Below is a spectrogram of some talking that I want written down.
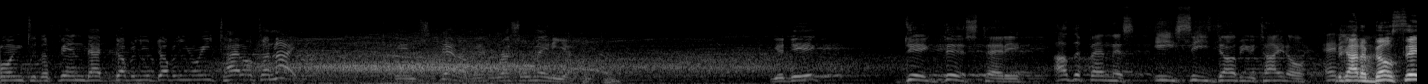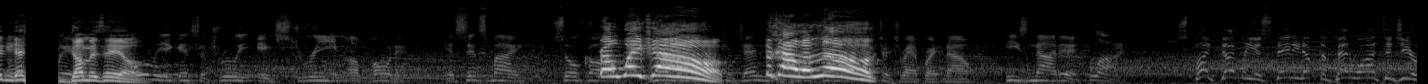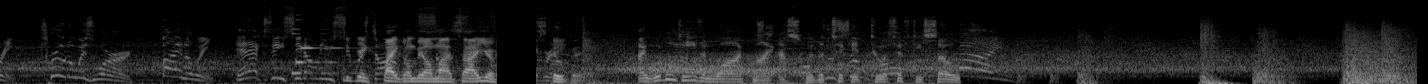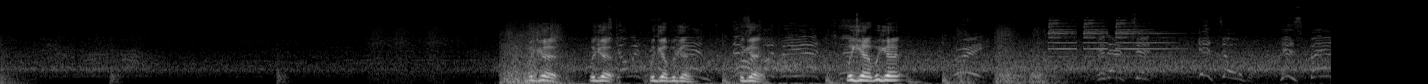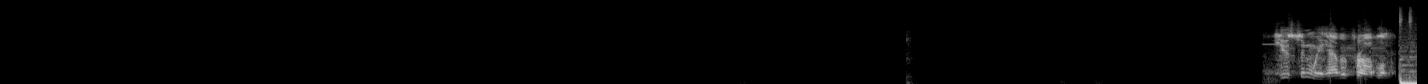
going to defend that WWE title tonight instead of at WrestleMania. You dig? Dig this, Teddy. I'll defend this ECW title. We got a belt sitting. That's dumb as hell. Only against a truly extreme opponent. And since my so-called Bro, wake up! Look how it look! ramp right now, he's not it. Spike Dudley is standing up to Benoit Tajiri. True to his word. Finally, an ex-ECW superstar. You think Spike gonna be on my side? You're stupid. I wouldn't even wipe my ass with a ticket to a 50 soul. We good. We good. We good. We good. We good. We good. We good. And problem.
